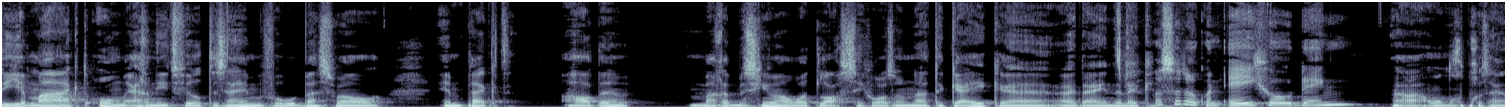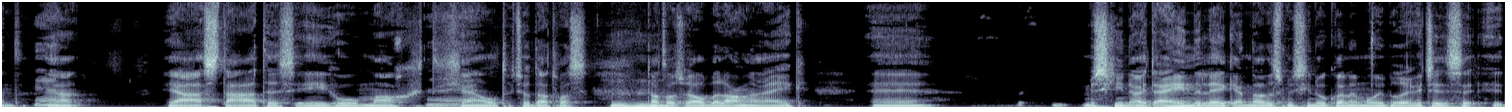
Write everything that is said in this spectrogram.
die je maakt om er niet veel te zijn, bijvoorbeeld, best wel impact hadden. Maar het misschien wel wat lastig was om naar te kijken eh, uiteindelijk. Was dat ook een ego-ding? Ja, 100 procent. Ja? Ja? ja. status, ego, macht, geld. weet je wel, dat, was, dat was wel belangrijk. Eh, misschien uiteindelijk, en dat is misschien ook wel een mooi bruggetje, is, eh,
